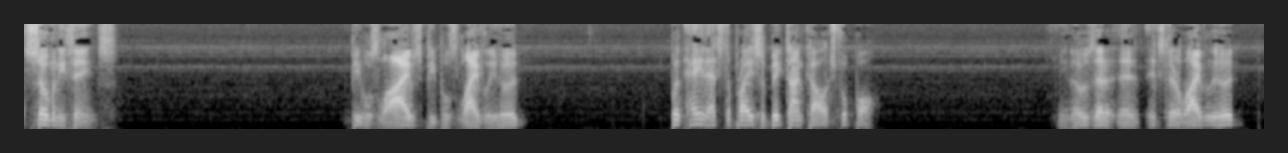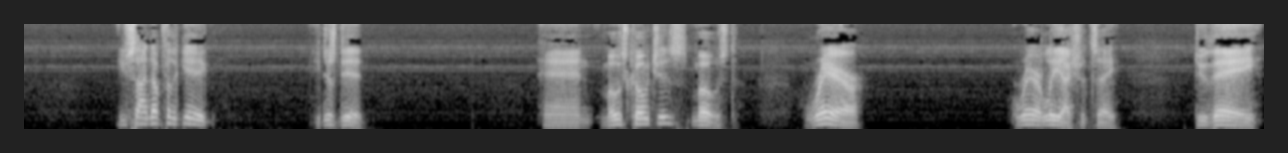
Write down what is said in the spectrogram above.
so many things people's lives, people's livelihood, but hey, that's the price of big time college football. I mean, those that, that it's their livelihood. You signed up for the gig. You just did. And most coaches, most, rare, rarely, I should say, do they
